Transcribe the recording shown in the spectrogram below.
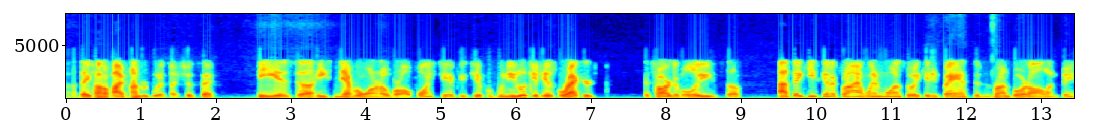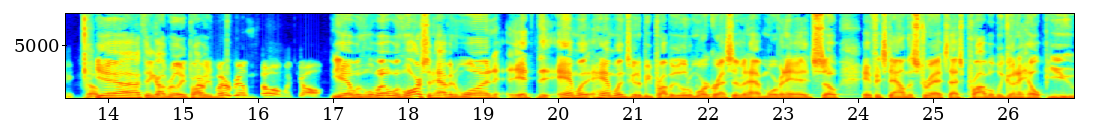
uh, Daytona 500 wins, I should say. He is uh, he's never won an overall points championship. But when you look at his record, it's hard to believe. So I think he's going to try and win one so he can advance and run for it all in Phoenix. So Yeah, I think I really probably. we're, we're really going with y'all. Yeah, with well, with Larson having one, it the Hamlin, Hamlin's going to be probably a little more aggressive and have more of an edge. So if it's down the stretch, that's probably going to help you.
